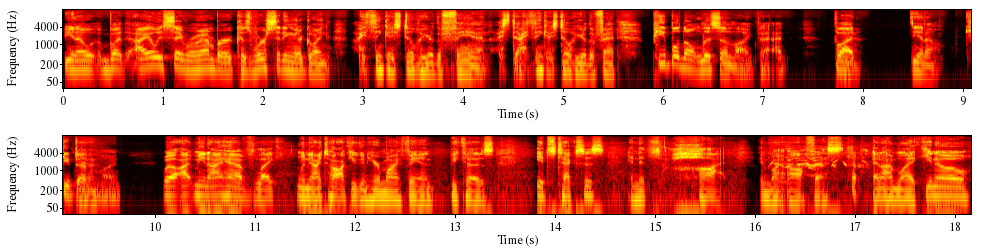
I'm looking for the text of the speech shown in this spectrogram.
you know. But I always say, remember, because we're sitting there going, "I think I still hear the fan. I, st- I think I still hear the fan." People don't listen like that, but yeah. you know, keep that yeah. in mind. Well, I mean, I have like when I talk, you can hear my fan because it's Texas and it's hot in my office. and I'm like, you know,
